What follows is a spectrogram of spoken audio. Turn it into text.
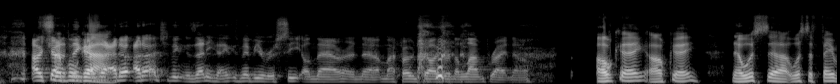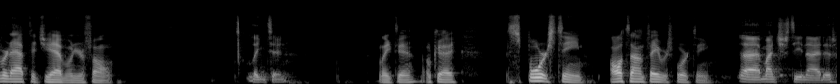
I was trying to think. I, like, I, don't. I don't actually think there's anything. There's maybe a receipt on there and uh, my phone charger and a lamp right now. Okay. Okay. Now, what's the what's the favorite app that you have on your phone? LinkedIn. LinkedIn. Okay. Sports team. All time favorite sports team. Uh, Manchester United.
